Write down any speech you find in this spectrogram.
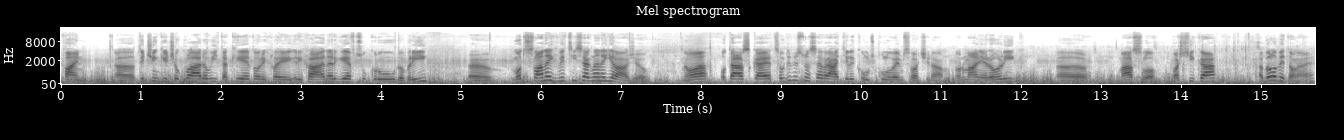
fajn. Uh, tyčinky čokoládový taky je to rychlej, rychlá energie v cukru, dobrý. Uh, moc slaných věcí se takhle nedělá, že jo? No a otázka je, co kdybychom se vrátili k oldschoolovým svačinám. Normálně rohlík, uh, máslo, paštíka a bylo by to, ne?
